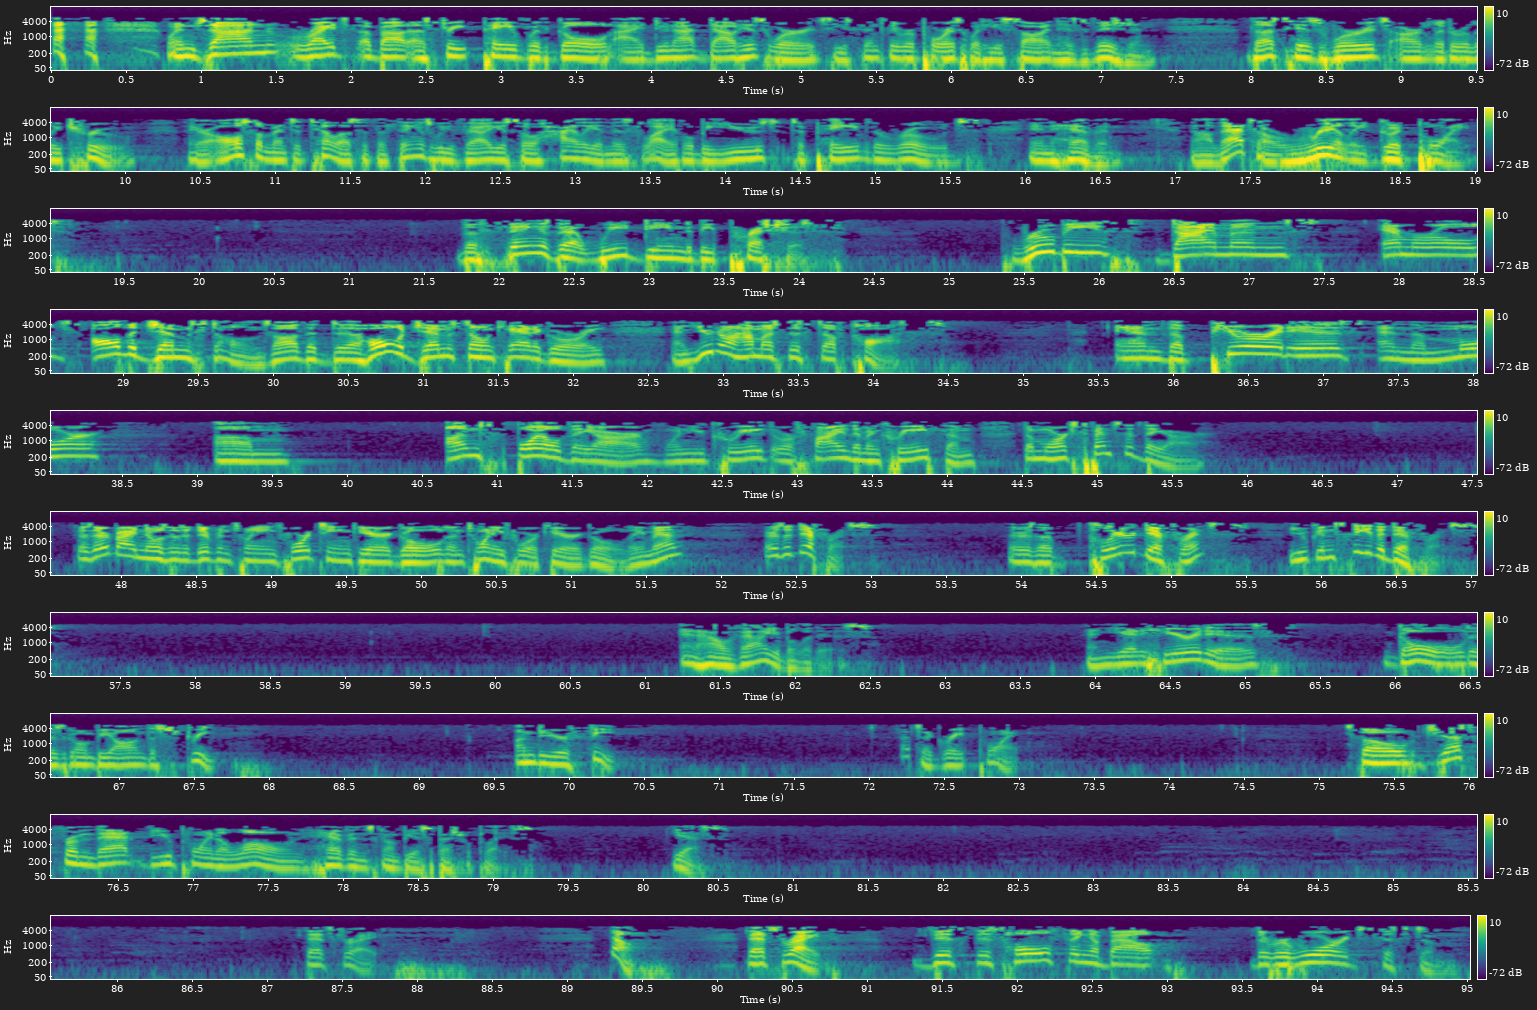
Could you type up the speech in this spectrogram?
when John writes about a street paved with gold, I do not doubt his words. He simply reports what he saw in his vision. Thus, his words are literally true. They are also meant to tell us that the things we value so highly in this life will be used to pave the roads in heaven. Now, that's a really good point. The things that we deem to be precious rubies, diamonds, emeralds, all the gemstones, all the, the whole gemstone category, and you know how much this stuff costs. And the purer it is, and the more um, unspoiled they are when you create or find them and create them, the more expensive they are. Because everybody knows there's a difference between 14 karat gold and 24 karat gold. Amen? There's a difference. There's a clear difference. You can see the difference. and how valuable it is. And yet, here it is gold is going to be on the street, under your feet. That's a great point. So, just from that viewpoint alone, heaven's going to be a special place. Yes. That's right. No, that's right this this whole thing about the reward system.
